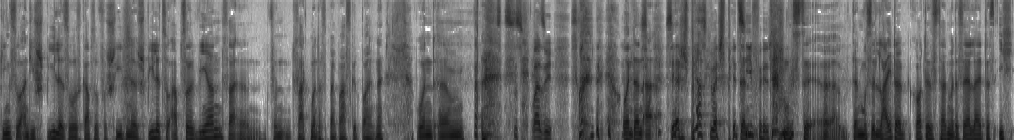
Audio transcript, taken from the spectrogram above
ging es so an die Spiele. So, es gab so verschiedene Spiele zu absolvieren. Äh, so sagt man das beim Basketball, ne? Und, ähm, quasi und dann, äh, sehr dann, basketball-spezifisch. dann musste, äh, dann musste leider Gottes, tat mir das sehr leid, dass ich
